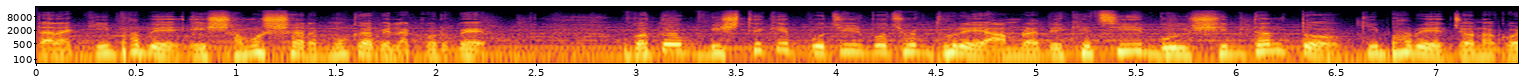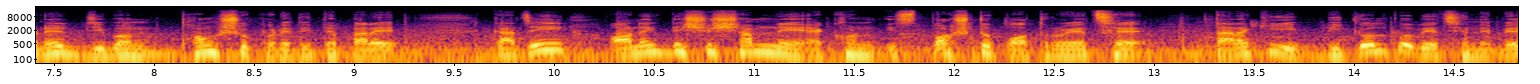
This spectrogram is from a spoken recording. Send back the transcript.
তারা কীভাবে এই সমস্যার মোকাবেলা করবে? গত বিশ থেকে পঁচিশ বছর ধরে আমরা দেখেছি ভুল সিদ্ধান্ত কীভাবে জনগণের জীবন ধ্বংস করে দিতে পারে। কাজেই অনেক দেশের সামনে এখন স্পষ্ট পথ রয়েছে। তারা কি বিকল্প বেছে নেবে?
